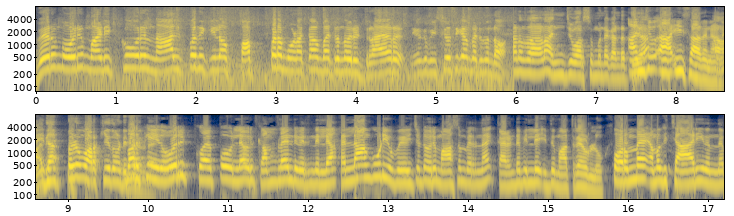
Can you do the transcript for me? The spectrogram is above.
വെറും ഒരു മണിക്കൂറിൽ നാൽപ്പത് കിലോ പപ്പടം മുണക്കാൻ പറ്റുന്ന ഒരു ഡ്രയർ നിങ്ങൾക്ക് വിശ്വസിക്കാൻ പറ്റുന്നുണ്ടോ? ആണെന്നതാണ് അഞ്ചു വർഷം മുന്നേ കണ്ടെത്തിയ അഞ്ചു ആ ഈ സാധനമാണ്. ഇത് ഇപ്പോഴും വർക്ക് വർക്ക് ചെയ്തു. ഒരു കുഴപ്പമില്ല ഒരു കംപ്ലൈന്റ് വരുന്നില്ല. എല്ലാം കൂടി ഉപയോഗിച്ചിട്ട് ഒരു മാസം വരുന്ന കറണ്ട് ബില്ല് ഇത് മാത്രമേ ഉള്ളൂ. പുറമെ നമുക്ക് ചാരി നിന്ന്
